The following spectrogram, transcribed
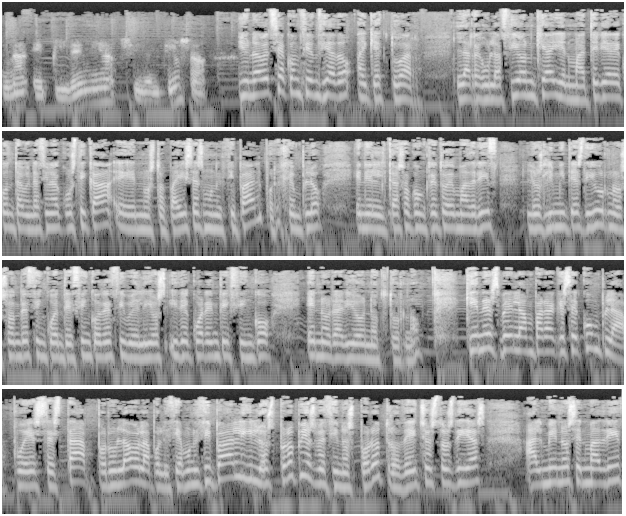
una epidemia silenciosa. Y una vez se ha concienciado, hay que actuar. La regulación que hay en materia de contaminación acústica en nuestro país es municipal. Por ejemplo, en el caso concreto de Madrid, los límites diurnos son de 55 decibelios y de 45 en horario nocturno. ¿Quiénes velan para que se cumpla? Pues está, por un lado, la Policía Municipal y los propios vecinos por otro. De hecho, estos días, al menos en Madrid,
